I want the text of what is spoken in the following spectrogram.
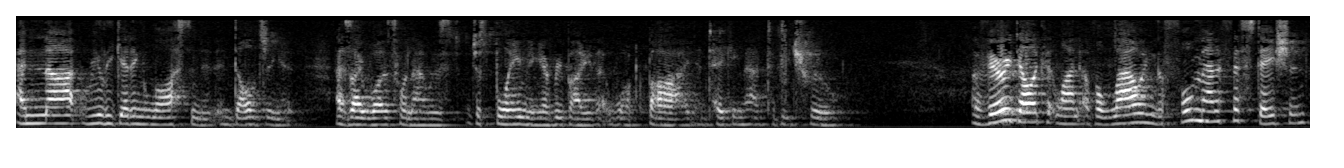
And not really getting lost in it, indulging it, as I was when I was just blaming everybody that walked by and taking that to be true a very delicate line of allowing the full manifestation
